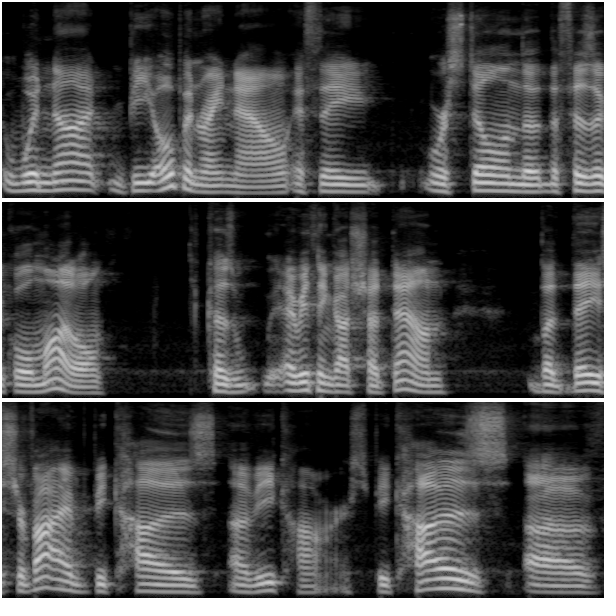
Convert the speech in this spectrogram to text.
would not be open right now if they were still in the, the physical model because everything got shut down. But they survived because of e commerce, because of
